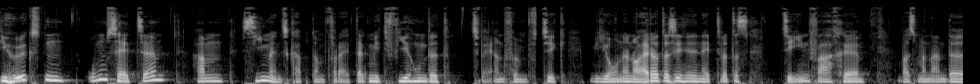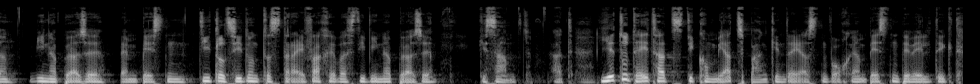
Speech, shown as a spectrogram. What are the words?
Die höchsten Umsätze haben Siemens gehabt am Freitag mit 452 Millionen Euro. Das ist in etwa das Zehnfache, was man an der Wiener Börse beim besten Titel sieht und das Dreifache, was die Wiener Börse gesamt hat. Year to date hat die Commerzbank in der ersten Woche am besten bewältigt.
